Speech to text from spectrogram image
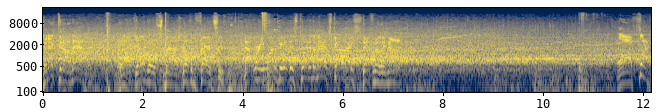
Connected on that. Back elbow smash, nothing fancy. Not where you want to be at this point in the match, guys. Definitely not. Oh, flat.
